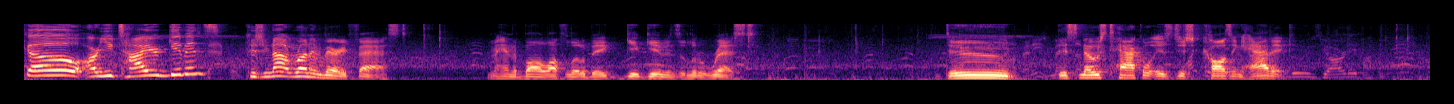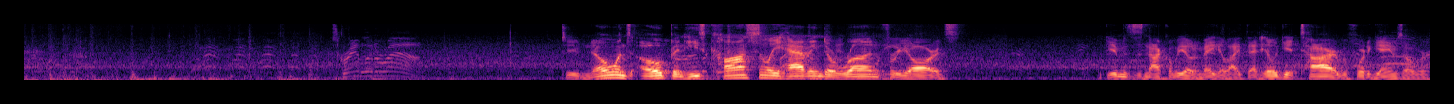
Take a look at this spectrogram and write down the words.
Go! Are you tired, Gibbons? Because you're not running very fast. I'm going to hand the ball off a little bit, give Gibbons a little rest. Dude, this nose tackle is just causing havoc. Dude, no one's open. He's constantly having to run for yards. Gibbons is not going to be able to make it like that. He'll get tired before the game's over.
